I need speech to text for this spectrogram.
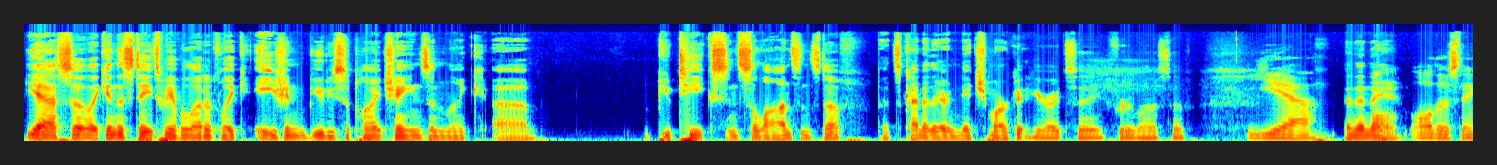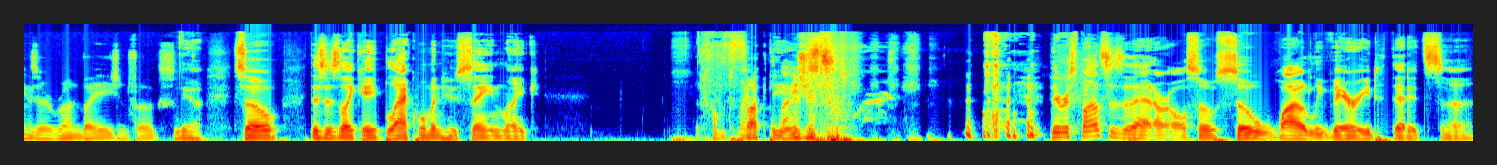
Yeah, so like in the states, we have a lot of like Asian beauty supply chains and like uh, boutiques and salons and stuff. That's kind of their niche market here, I'd say, for a lot of stuff. Yeah, And then they, all, all those things are run by Asian folks. yeah. So this is like a black woman who's saying like, "Come to my Fuck the Asians." store." the responses to that are also so wildly varied that it's uh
